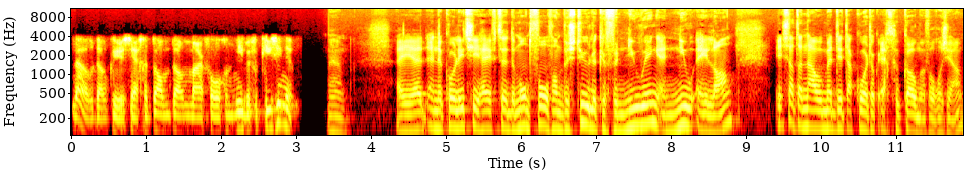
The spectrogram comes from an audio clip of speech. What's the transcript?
Nou, dan kun je zeggen, dan, dan maar volgen nieuwe verkiezingen. Ja. Hey, en de coalitie heeft de mond vol van bestuurlijke vernieuwing en nieuw elan. Is dat er nou met dit akkoord ook echt gekomen volgens jou?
